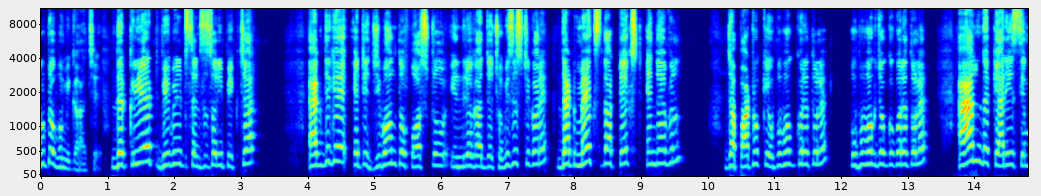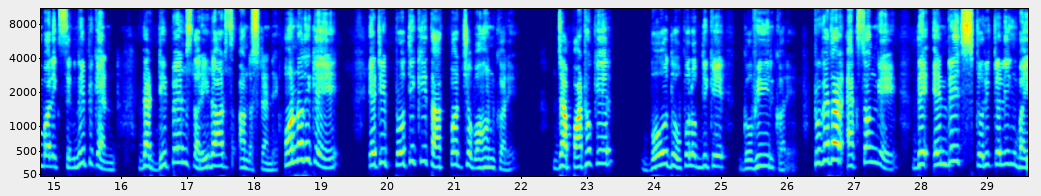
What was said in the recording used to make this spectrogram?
দুটো ভূমিকা আছে। The create vivid sensory picture একদিকে এটি জীবন্ত স্পষ্ট ইন্দ্রিয়গ্রাহ্য ছবি সৃষ্টি করে that makes the text enjoyable যা পাঠককে উপভোগ করে তোলে, উপভোগযোগ্য করে তোলে and the carry symbolic significant that depends the readers understanding অন্যদিকে, এটি প্রতীকী তাৎপর্য বহন করে, যা পাঠকের বোধ উপলব্ধিকে গভীর করে। টুগেদার একসঙ্গে they enrich story telling by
